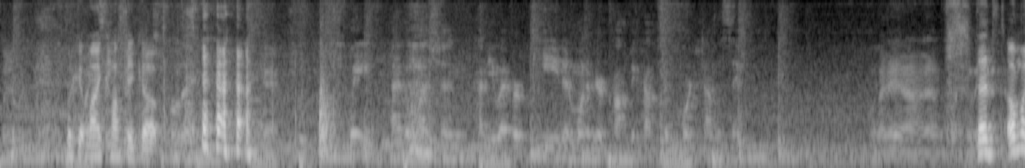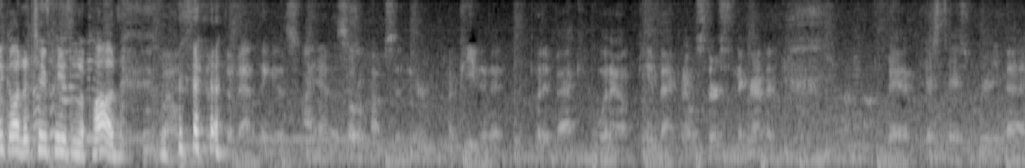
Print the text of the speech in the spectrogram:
flavor. Look at my coffee cup. Okay. Wait, I have a question. Have you ever peed in one of your coffee cups and poured it down the sink? Well, yeah, uh, unfortunately, That's, oh my god, a two peas in the pod. Well, see, the, the bad thing is, I had a soda pop sitting there. I peed in it, put it back, went out, came back, and I was thirsty to grab it. Man, this tastes really bad.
